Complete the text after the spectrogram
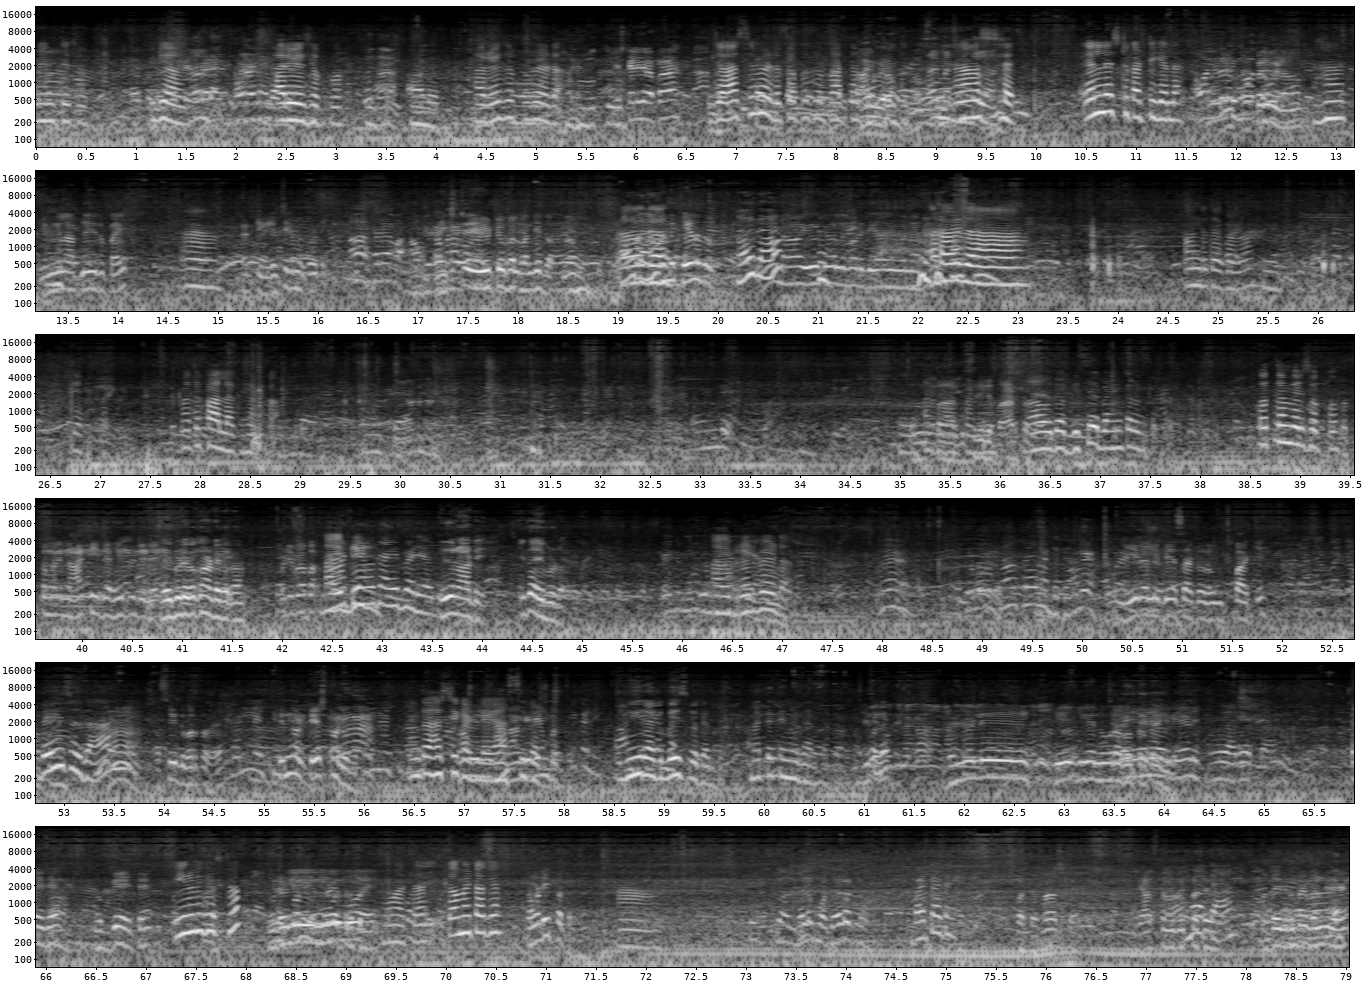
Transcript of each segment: ಮೆಂತ್ಯ ಸೊಪ್ಪು. ಇದೆಯಾ ಅರಿವೆ ಸೊಪ್ಪು. ಅರಿವೆ ಸೊಪ್ಪು ಬೇಡ. ಜಾಸ್ತಿ ಬೇಡ, ಸ್ವಲ್ಪ ಸ್ವಲ್ಪ ಹಾ ಎಲ್ಲೆಷ್ಟು ಕಟ್ಟಿಗೆಲ್ಲ? ಹದಿನೈದು ರೂಪಾಯಿ. ಹೌದಾ? ಒಂದು ತಗೊಳ್ಳುವ. ಓಕೆ. ಮತ್ತೆ ಪಾಲಕ್ ಸ್ವಲ್ಪ. ಹೌದಾ? ಬಿಸಿಲು ಭಯಂಕರ ಉಂಟು. ಕೊತ್ತಂಬರಿ ಸೊಪ್ಪು. ಕೊತ್ತಂಬರಿ ನಾಟಿ ಇದೆ ಹೈಬ್ರಿಡ್ ಇದೆ. ಹೈಬ್ರಿಡ್ ಬೇಕಾ ನಾಟಿ ಬೇಕಾ? ಹೈಬ್ರಿಡ್ ಹೈಬ್ರಿಡ್ ಇದು ನಾಟಿ ಇದು ಹೈಬ್ರಿಡ್. ಹೈಬ್ರಿಡ್ ಬೇಡ. ನೀರಲ್ಲಿ ಬೇಯಿಸಾಕ ಉಪ್ಪು ಹಾಕಿ. ಬೇಯಿಸುದಾ? ಹಸಿ ಹಸಿದು ಬರ್ತದೆ. ತಿನ್ನೋದು ಟೇಸ್ಟ್ ನೋಡಿ. ಅಂತ ಹಸಿ ಕಡಲೆ ಹಸಿ ನೀರಾಗಿ ಬೇಯಿಸ್ಬೇಕಂತ ಮತ್ತೆ ತಿನ್ನುದಂತ ಬೆಳ್ಳುಳ್ಳಿ ಕೆಜಿಗೆ ನೂರ ಅರವತ್ತು ರೂಪಾಯಿ ಆಗಿದೆ. ಇದೆ ನುಗ್ಗೆ ಐತೆ. ಈರುಳ್ಳಿಗೆ ಎಷ್ಟು? ಈರುಳ್ಳಿ ಮೂವತ್ತು ರೂಪಾಯಿ. ಮೂವತ್ತ ಟೊಮೆಟೊಗೆ? ಟೊಮೆಟೊ ಇಪ್ಪತ್ತು ಹಾ. ಇಪ್ಪತ್ತು ರೂಪಾಯಿ ಅಷ್ಟೇ. ಜಾಸ್ತಿ ತಗೊಂಡ್ರೆ ಇಪ್ಪತ್ತೈದು ಇಪ್ಪತ್ತೈದು ರೂಪಾಯಿ ಬಂದಿದೆ.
